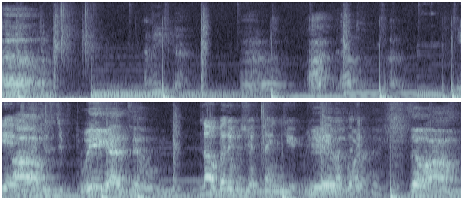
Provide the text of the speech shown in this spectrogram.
uh, I yeah. Uh, I'll, Yeah, Um, because you, we ain't gotta tell what we did. no, but it was your thing. You, you Yeah, came up with my it. thing. So um,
